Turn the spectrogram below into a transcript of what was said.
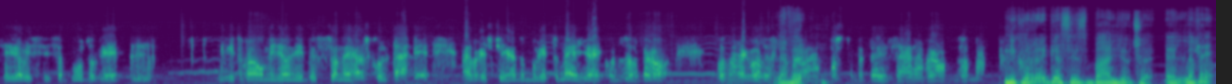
se io avessi saputo che mi ritrovavo milioni di persone a ascoltare avrei spiegato un pochetto meglio, ecco, insomma, però insomma, la cosa è stata ver- un po' strumentalizzata, però insomma, Mi corregga se sbaglio, cioè eh, l'avre-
